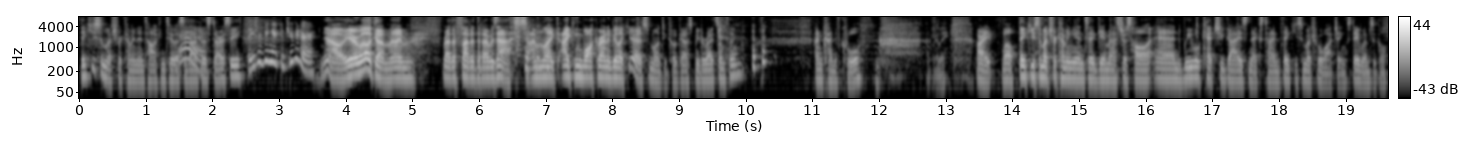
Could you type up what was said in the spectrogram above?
Thank you so much for coming and talking to us about this, Darcy. Thanks for being a contributor. Yeah, oh, you're welcome. I'm rather flattered that I was asked. I'm like, I can walk around and be like, yes, Monte Cook asked me to write something. I'm kind of cool. Not really. All right. Well, thank you so much for coming into Game Masters Hall, and we will catch you guys next time. Thank you so much for watching. Stay whimsical.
